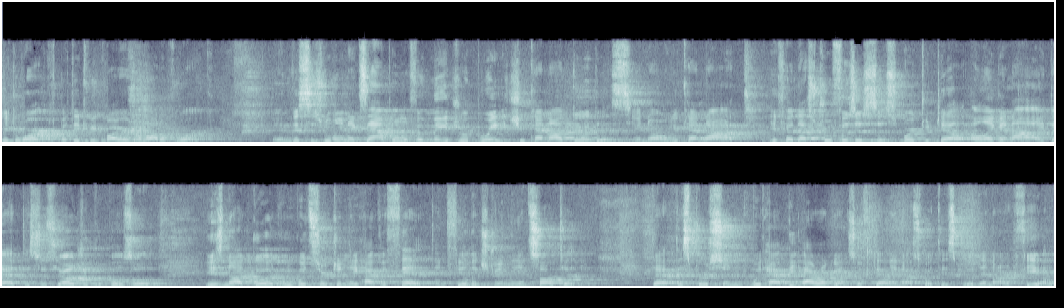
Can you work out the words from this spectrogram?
it worked, but it required a lot of work. And this is really an example of a major breach. You cannot do this, you know. You cannot, if an astrophysicist were to tell Oleg and I that the sociology proposal is not good, we would certainly have a fit and feel extremely insulted that this person would have the arrogance of telling us what is good in our field.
